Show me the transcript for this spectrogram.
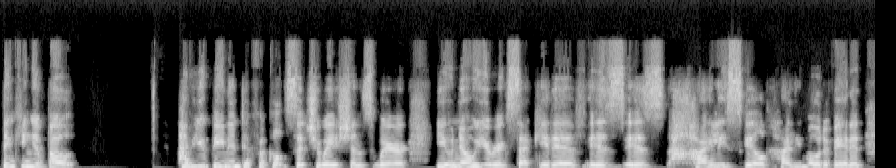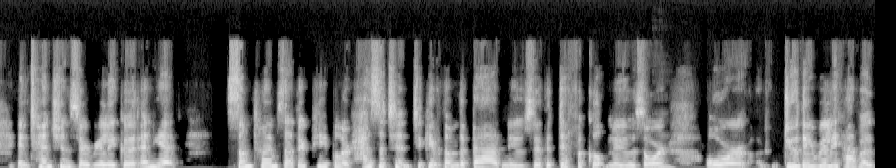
thinking about have you been in difficult situations where you know your executive is is highly skilled highly motivated intentions are really good and yet sometimes other people are hesitant to give them the bad news or the difficult news or mm. or do they really have a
